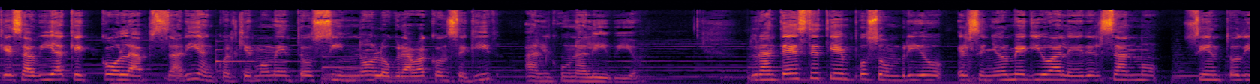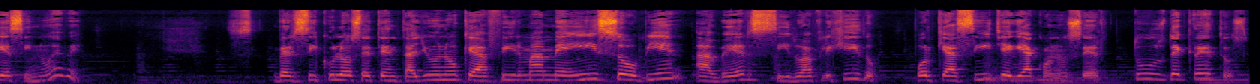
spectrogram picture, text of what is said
que sabía que colapsaría en cualquier momento si no lograba conseguir algún alivio. Durante este tiempo sombrío, el Señor me guió a leer el Salmo 119, versículo 71, que afirma, me hizo bien haber sido afligido, porque así llegué a conocer tus decretos.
